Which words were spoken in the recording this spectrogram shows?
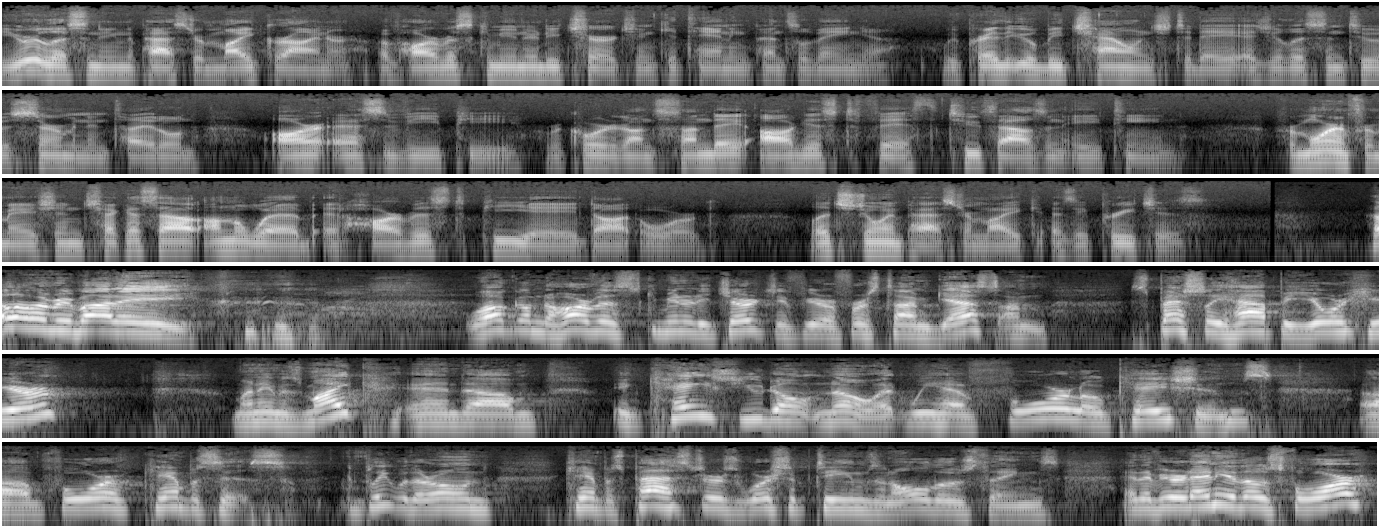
You are listening to Pastor Mike Greiner of Harvest Community Church in Kittanning, Pennsylvania. We pray that you'll be challenged today as you listen to a sermon entitled RSVP, recorded on Sunday, August 5th, 2018. For more information, check us out on the web at harvestpa.org. Let's join Pastor Mike as he preaches. Hello, everybody. Welcome to Harvest Community Church. If you're a first time guest, I'm especially happy you're here. My name is Mike, and um, in case you don't know it, we have four locations, uh, four campuses, complete with their own campus pastors, worship teams, and all those things. And if you're at any of those four,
